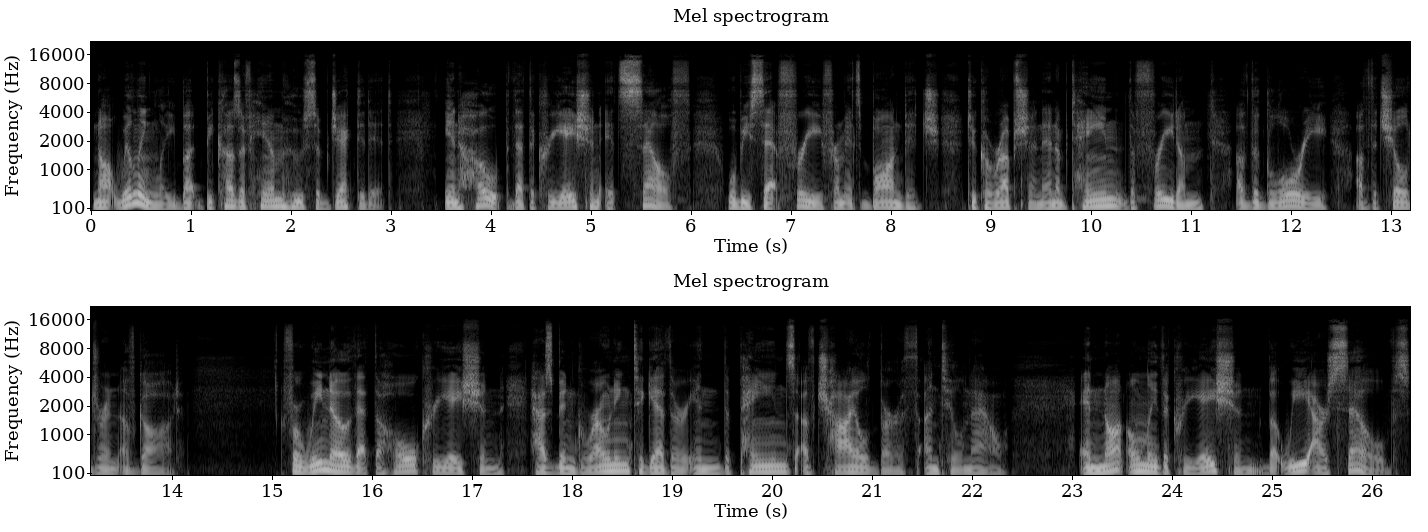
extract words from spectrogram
not willingly, but because of him who subjected it in hope that the creation itself will be set free from its bondage to corruption and obtain the freedom of the glory of the children of God. For we know that the whole creation has been groaning together in the pains of childbirth until now. And not only the creation, but we ourselves,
